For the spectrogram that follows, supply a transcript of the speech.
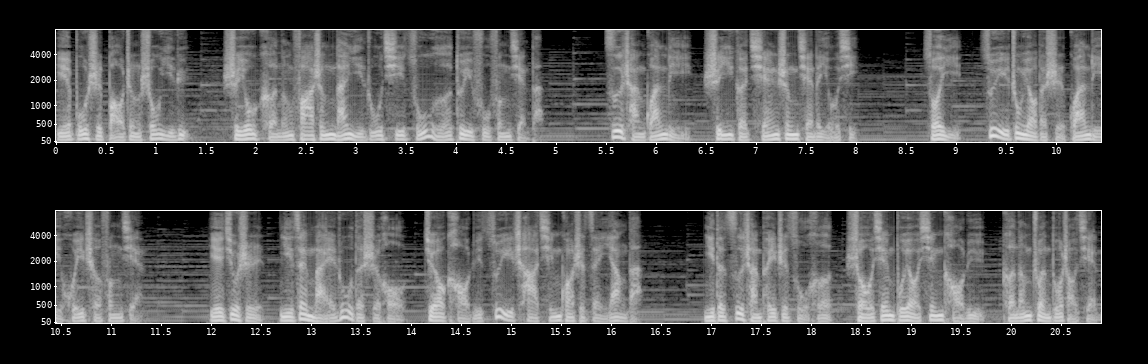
也不是保证收益率，是有可能发生难以如期足额兑付风险的。资产管理是一个钱生钱的游戏，所以最重要的是管理回撤风险，也就是你在买入的时候就要考虑最差情况是怎样的。你的资产配置组合首先不要先考虑可能赚多少钱，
